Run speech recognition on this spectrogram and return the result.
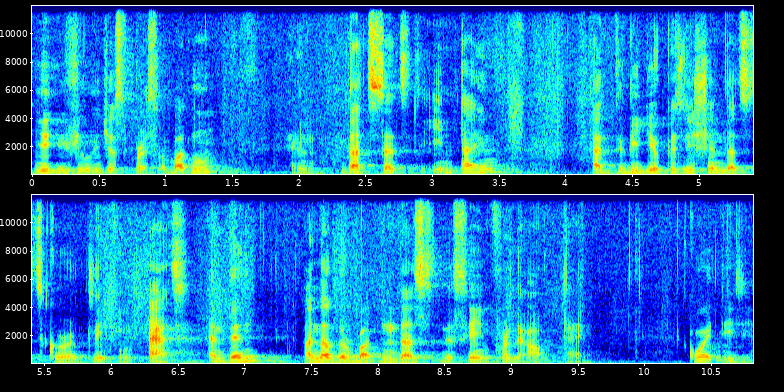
You usually just press a button and that sets the in time at the video position that it's currently in at, and then another button does the same for the out time. Quite easy.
